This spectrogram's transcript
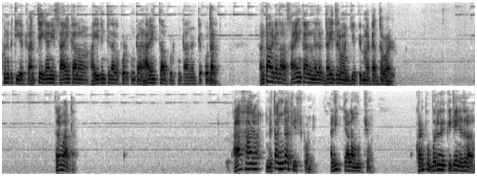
కునుకు తీయొచ్చు. అంతేగాని సాయంకాలం ఐదింటి దాకా పడుకుంటాను ఆరింటి దాకా పడుకుంటాను అంటే కుదరదు. అంటారు కదా సాయంకాలం నిద్ర దరిద్రం అని చెప్పి మన పెద్దవాళ్ళు. తర్వాత ఆహారం మితంగా తీసుకోండి. అది చాలా ముఖ్యం. కడుపు బరువు ఎక్కితే నిద్ర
